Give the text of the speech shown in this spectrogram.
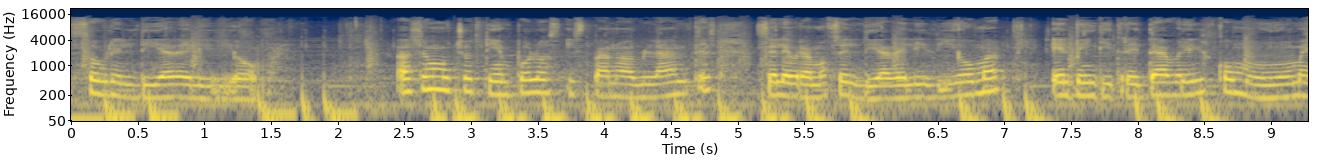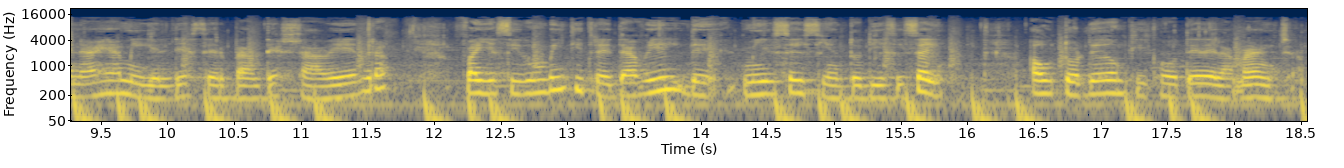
sobre el Día del Idioma. Hace mucho tiempo los hispanohablantes celebramos el Día del Idioma el 23 de abril como un homenaje a Miguel de Cervantes Saavedra, fallecido un 23 de abril de 1616, autor de Don Quijote de la Mancha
